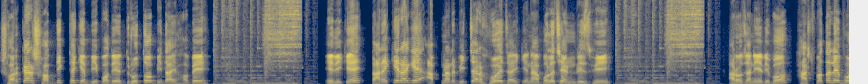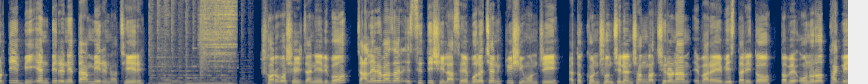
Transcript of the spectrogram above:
সরকার সব দিক থেকে বিপদে দ্রুত বিদায় হবে। এদিকে, তারেকের আগে আপনার বিচার হয়ে যায় কিনা বলেছেন রিজভি। আরও জানিয়ে দিব, হাসপাতালে ভর্তি বিএনপির নেতা মীর নাছির। সর্বশেষ জানিয়ে দিব, চালের বাজার স্থিতিশীল আছে বলেছেন কৃষিমন্ত্রী এতক্ষণ শুনছিলেন সংবাদ শিরোনাম, এবারে বিস্তারিত। তবে অনুরোধ থাকবে,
